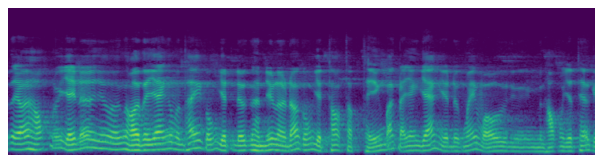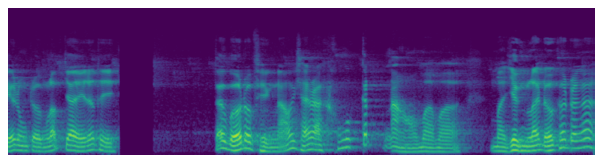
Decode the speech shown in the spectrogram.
Bây giờ học nó vậy đó nhưng mà hồi thời gian của mình thấy cũng dịch được hình như là đó cũng dịch thôi thập thiện bác đại nhân giác dịch được mấy bộ mình học mà dịch theo kiểu trong trường lớp chơi đó thì tới bữa đó phiền não xảy ra, không có cách nào mà mà mà dừng lại được hết trơn á.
